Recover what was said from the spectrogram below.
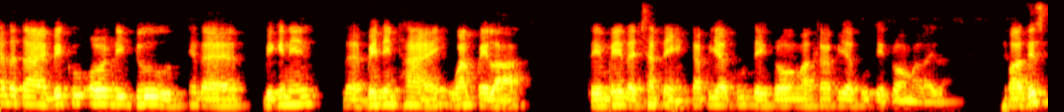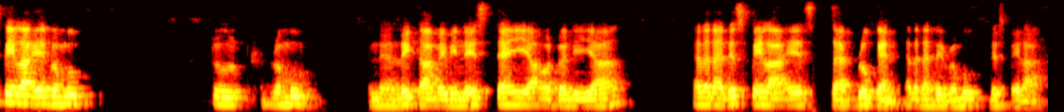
at the time, Bhikkhu already do in the beginning, the building time, one pillar, they made the chanting, Kapya Kute Kroma, Kapya Kute Kroma like that. But this pillar is removed to remove in the later, maybe next 10 year or 20 year. and then this pillar is uh, broken. and then they remove this pillar.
